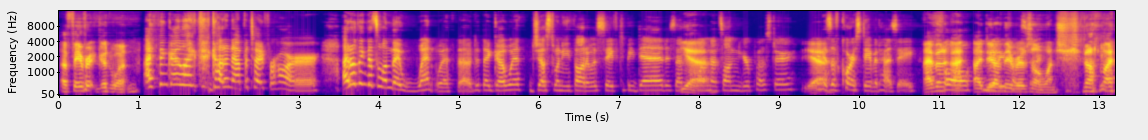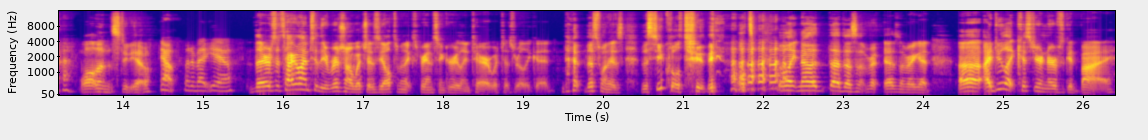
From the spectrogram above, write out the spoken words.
A favorite good one. I think I like Got an Appetite for Horror. I don't think that's the one they went with, though. Did they go with Just When You Thought It Was Safe to Be Dead? Is that Yeah. the one that's on your poster? Yeah. Because, of course, David has a. I haven't. I, full I do have movie the original poster. one sheet on my wall in the studio. No, what about you? There's a tagline to the original, which is the ultimate experience in grueling terror, which is really good. this one is the sequel to the. like, no, that doesn't. That isn't very good. Uh, I do like "Kiss Your Nerves Goodbye."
